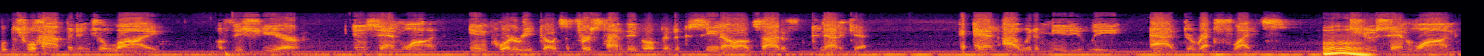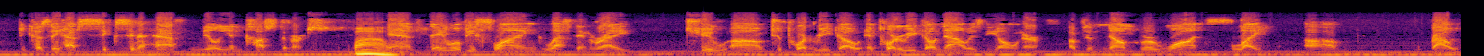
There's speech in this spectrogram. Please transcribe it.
which will happen in July of this year in San Juan, in Puerto Rico. It's the first time they've opened a casino outside of Connecticut. And I would immediately add direct flights Mm. to San Juan because they have six and a half million customers Wow. and they will be flying left and right to um, to Puerto Rico. And Puerto Rico now is the owner of the number one flight um, route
